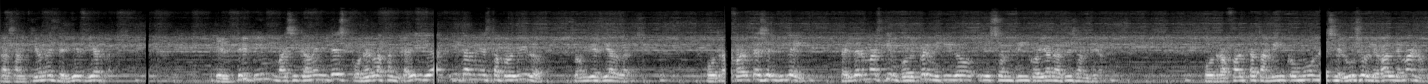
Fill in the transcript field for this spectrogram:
La sanción es de 10 yardas. El tripping básicamente es poner la zancadilla y también está prohibido, son 10 yardas. Otra falta es el delay, perder más tiempo del permitido y son 5 yardas de sanción. Otra falta también común es el uso ilegal de manos,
